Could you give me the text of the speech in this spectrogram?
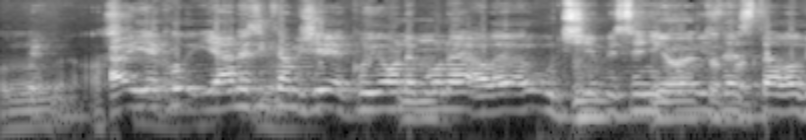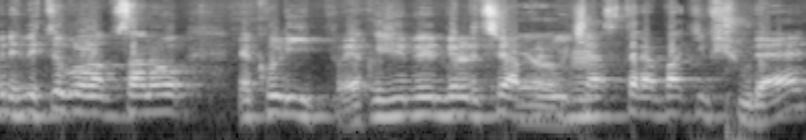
Podle mě, asi a jako, já neříkám, že jako jo nebo Mhm. ne, ale určitě by se nikomu nic to pro- nestalo, kdyby to bylo napsáno jako líp. Jako, že by byly třeba Jo. první část, která platí všude,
